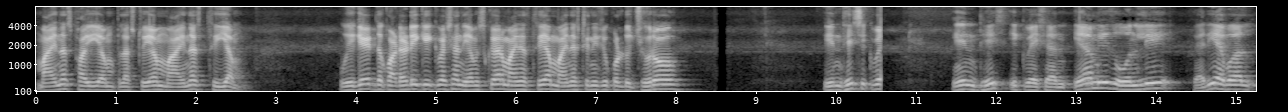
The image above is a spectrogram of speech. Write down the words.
minus 5m plus 2m minus 3m. We get the quadratic equation m square minus 3m minus 10 is equal to 0. In this, equa in this equation, m is only variable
